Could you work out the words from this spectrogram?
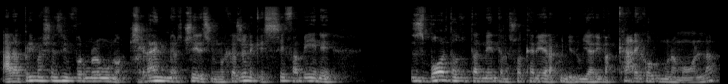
alla prima chance in Formula 1 ce l'ha in Mercedes, in un'occasione che se fa bene svolta totalmente la sua carriera, quindi lui arriva carico come una molla,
